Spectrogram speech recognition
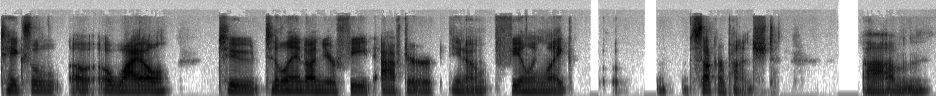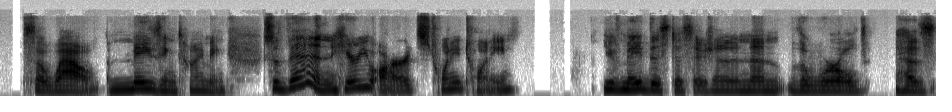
takes a, a, a while to to land on your feet after you know feeling like sucker punched. Um so wow amazing timing so then here you are it's 2020 you've made this decision and then the world has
